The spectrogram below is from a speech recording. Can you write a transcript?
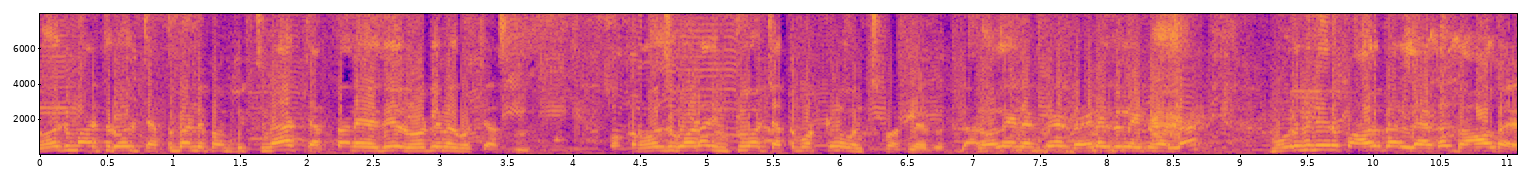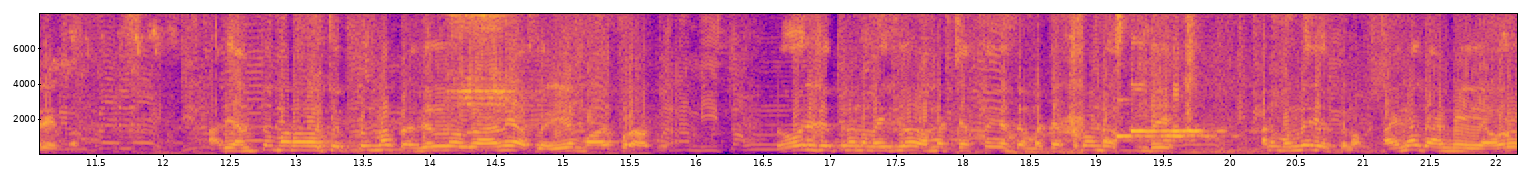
రోజు మార్చి రోజు చెత్త బండి పంపించినా చెత్త అనేది రోడ్ల మీదకి వచ్చేస్తుంది. ఒక రోజు కూడా ఇంట్లో చెత్త బుట్టలో ఉంచుకోవట్లేదు. దానివల్ల ఏంటంటే డ్రైనేజీలు వేయటం వల్ల మురుగునీరు పారుదల లేక దోమలు తయారైపోతుంది అది ఎంత మనం చెప్తున్నా ప్రజల్లో కానీ అసలు ఏం మార్పు రావట్లేదు రోజు చెప్తున్న మైక్లో అమ్మ చెత్త వేద్దమ్మ చెత్త బండి వస్తుంది అని ముందే చెప్తున్నాం. అయినా దాన్ని ఎవరు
